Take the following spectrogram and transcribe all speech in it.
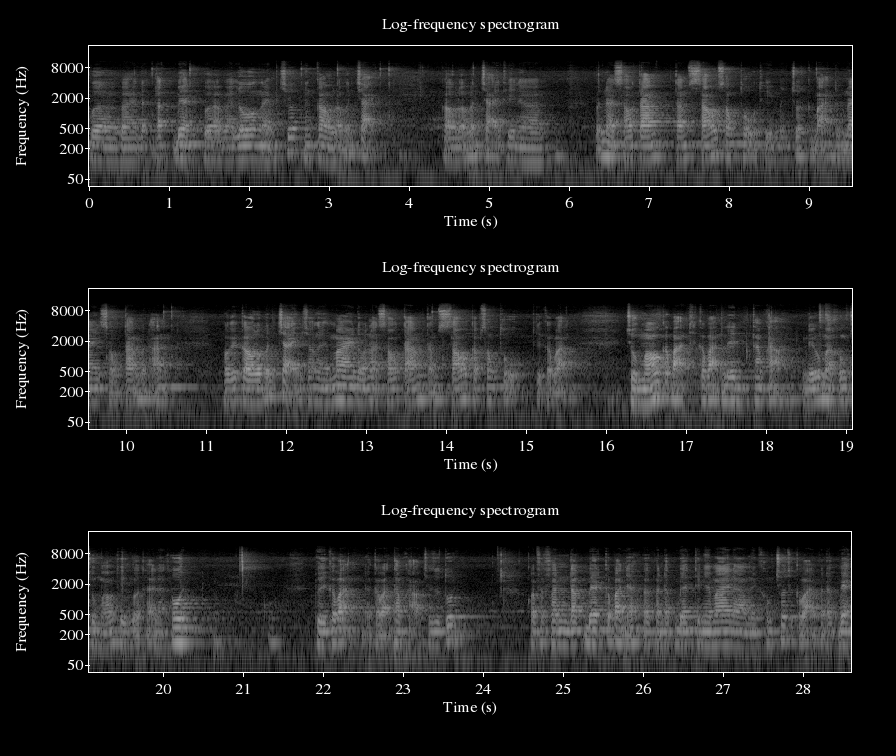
vừa về đặc biệt vừa về lô ngày hôm trước, nhưng cầu nó vẫn chạy. Cầu nó vẫn chạy thì là vẫn là 6886 song thủ thì mình chốt các bạn hôm nay 68 vẫn ăn. Và cái cầu nó vẫn chạy cho ngày mai, đó là 6886 cặp song thủ thì các bạn trùng máu các bạn thì các bạn lên tham khảo. Nếu mà không trùng máu thì có thể là thôi. Tùy các bạn để các bạn tham khảo trên YouTube còn về phần đặc biệt các bạn nhé, về phần đặc biệt thì ngày mai là mình không chốt cho các bạn và đặc biệt.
